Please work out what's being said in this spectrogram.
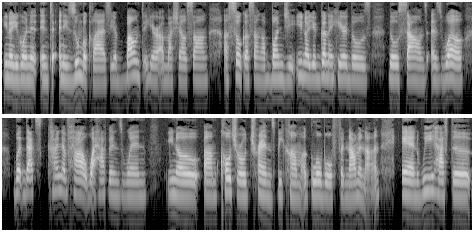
you know, you're going to, into any Zumba class, you're bound to hear a Machel song, a soca song, a bungee, you know, you're to hear those, those sounds as well. But that's kind of how, what happens when, you know, um, cultural trends become a global phenomenon. And we have to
